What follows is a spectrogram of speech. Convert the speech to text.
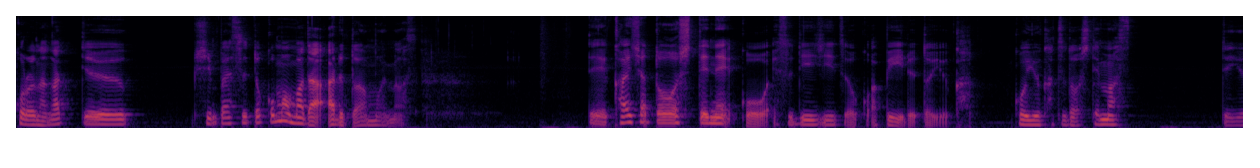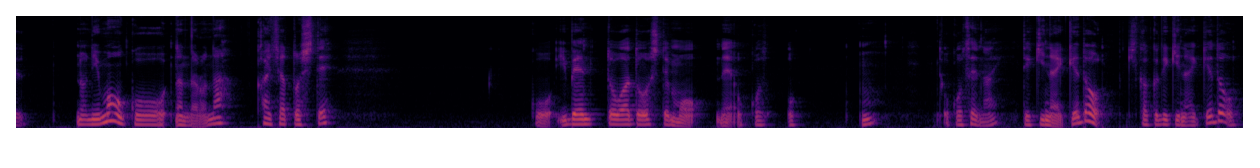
コロナがっていう心配するとこもまだあるとは思います。で、会社としてね、こう SDGs をこうアピールというか、こういう活動してますっていうのにもこうなんだろうな会社としてこうイベントはどうしてもね起こん？起こせない？できないけど企画できないけど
